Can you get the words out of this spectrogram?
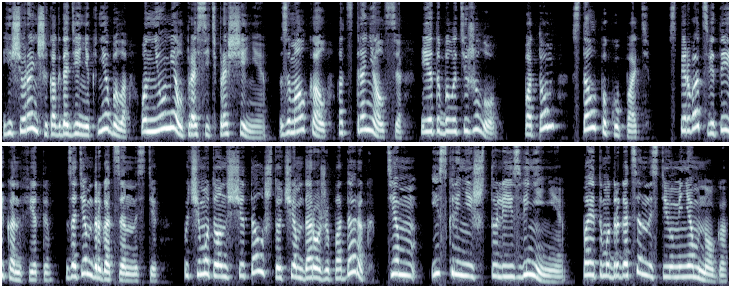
Еще раньше, когда денег не было, он не умел просить прощения, замолкал, отстранялся, и это было тяжело. Потом стал покупать. Сперва цветы и конфеты, затем драгоценности. Почему-то он считал, что чем дороже подарок, тем искренней, что ли, извинение. Поэтому драгоценностей у меня много.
